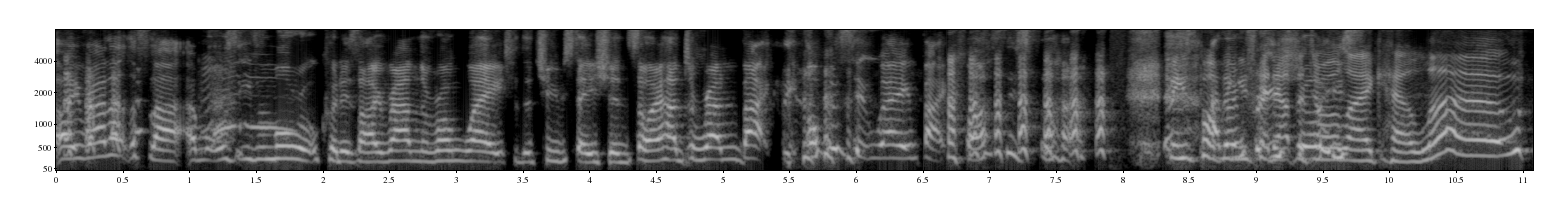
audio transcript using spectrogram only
I ran out the flat, and what was even more awkward is I ran the wrong way to the tube station, so I had to run back the opposite way back past his flat. He's popping his head out the door like, hello.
